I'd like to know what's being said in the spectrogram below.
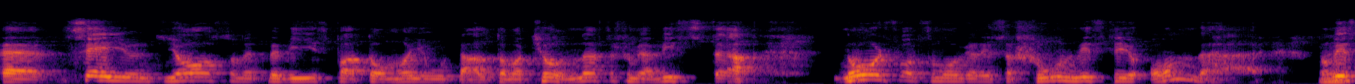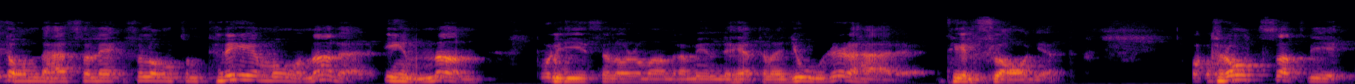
eh, ser ju inte jag som ett bevis på att de har gjort allt de har kunnat eftersom jag visste att Northvolt som organisation visste ju om det här. De mm. visste om det här så, så långt som tre månader innan polisen och de andra myndigheterna gjorde det här tillslaget. Och trots att vi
